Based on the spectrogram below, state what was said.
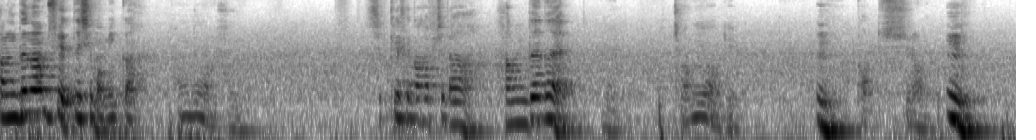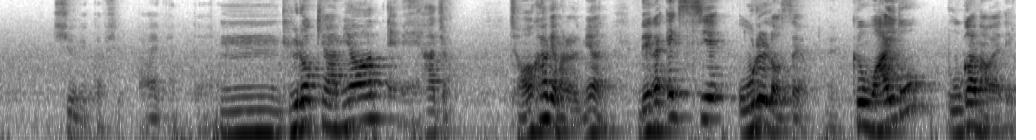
항등함수의 뜻이 뭡니까? 항등함수 쉽게 생각합시다. 항등은 네. 정의역의 음, 값이랑 음, 치역의 값이 아예 같다 음 그렇게 하면 애매하죠. 정확하게 말하면 내가 x에 5를 넣었어요. 네. 그 y도 5가 나와야 돼요.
